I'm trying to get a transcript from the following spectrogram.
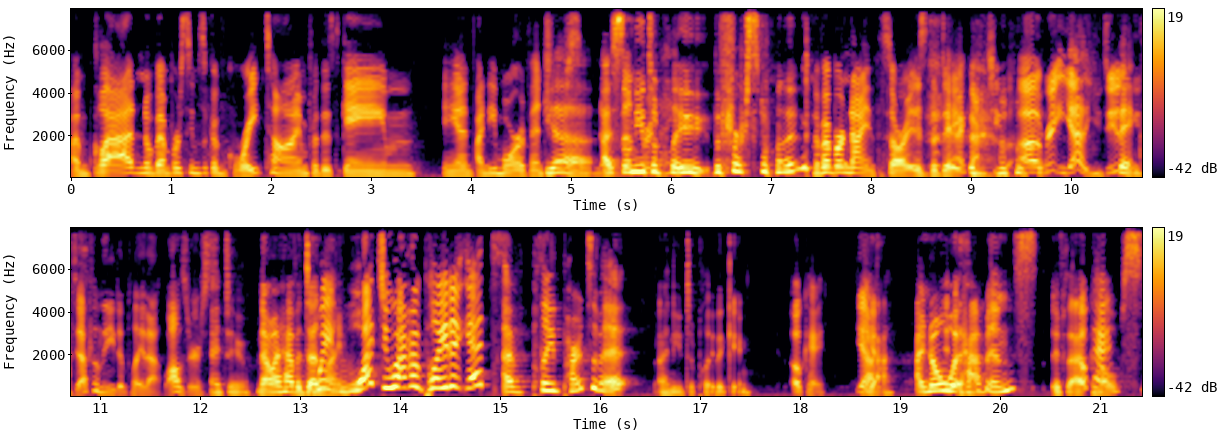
I'm glad November seems like a great time for this game, and I need more adventures. Yeah, I still need to November play the first one. November 9th, sorry, is the I date. got you. Uh, Ri- yeah, you do. You Thanks. definitely need to play that. Wowzers. I do. Now I have a deadline. Wait, what? You haven't played it yet? I've played parts of it. I need to play the game. Okay. Yeah. Yeah. I know what happens if that Okay. helps.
